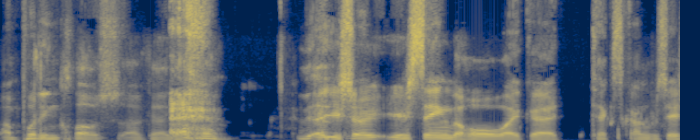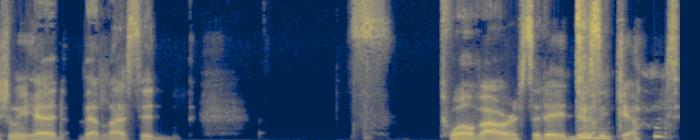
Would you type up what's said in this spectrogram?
um, putting close. Okay, got. Uh, you so you're saying the whole like uh text conversation we had that lasted 12 hours today doesn't count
